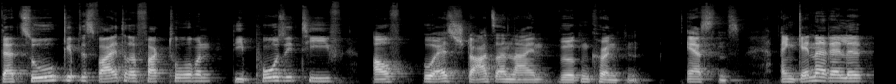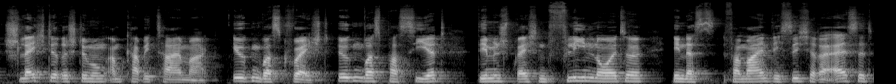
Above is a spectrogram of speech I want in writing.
Dazu gibt es weitere Faktoren, die positiv auf US-Staatsanleihen wirken könnten. Erstens, eine generelle schlechtere Stimmung am Kapitalmarkt. Irgendwas crasht, irgendwas passiert, Dementsprechend fliehen Leute in das vermeintlich sichere Asset,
